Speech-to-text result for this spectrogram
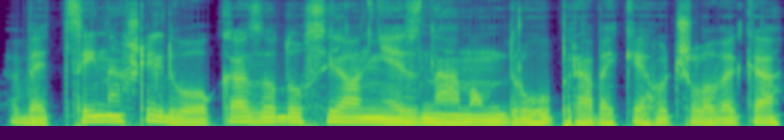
Vedci našli dôkaz o dosiaľ neznámom druhu pravekého človeka.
